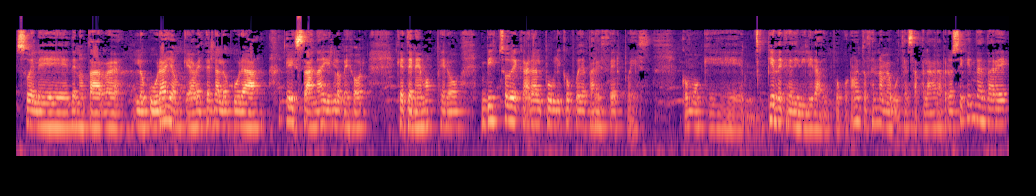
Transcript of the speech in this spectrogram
suele denotar locura y aunque a veces la locura es sana y es lo mejor que tenemos, pero visto de cara al público puede parecer pues como que pierde credibilidad un poco, ¿no? Entonces no me gusta esa palabra, pero sí que intentaré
